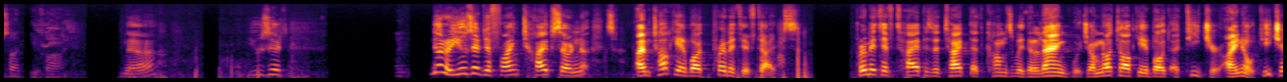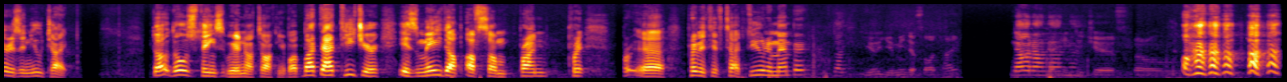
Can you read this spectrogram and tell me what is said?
user defined. No. User. No, no. User-defined types are not. I'm talking about primitive types. Primitive type is a type that comes with a language. I'm not talking about a teacher. I know teacher is a new type. Th- those things we're not talking about. But that teacher is made up of some prim- pri- pr- uh, primitive types. Do you remember? You, you mean the floor type? No, no, no, no. Integer, flow,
